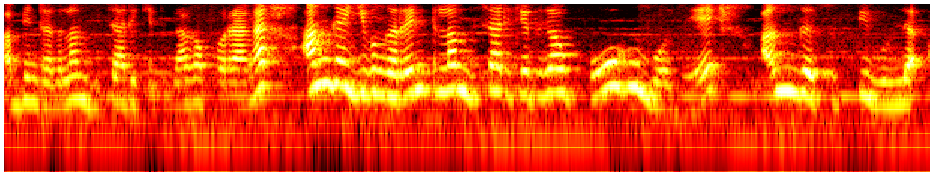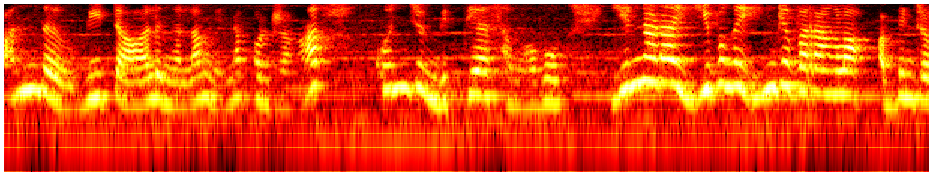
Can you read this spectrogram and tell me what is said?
அப்படின்றதெல்லாம் விசாரிக்கிறதுக்காக போகிறாங்க அங்கே இவங்க ரெண்ட் எல்லாம் விசாரிக்கிறதுக்காக போகும்போதே அங்கே சுற்றி உள்ள அந்த வீட்டு ஆளுங்கெல்லாம் என்ன பண்ணுறாங்கன்னா கொஞ்சம் வித்தியாசமாகவும் என்னடா இவங்க இங்கே வராங்களா அப்படின்ற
